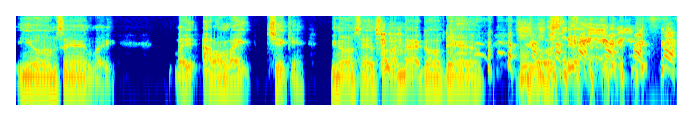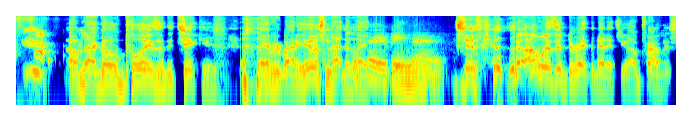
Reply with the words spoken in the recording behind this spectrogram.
You know what I'm saying? Like, like I don't like chicken. You know what I'm saying? So I'm not gonna damn. You know what I'm saying? I'm not gonna poison the chicken for everybody else not to like. Okay, B man. Just 'cause- no, I wasn't directing that at you. I promise.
